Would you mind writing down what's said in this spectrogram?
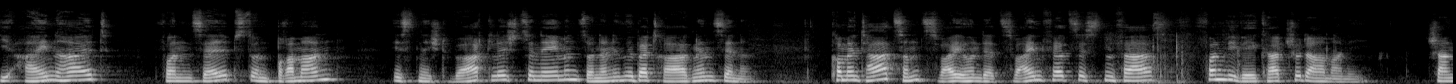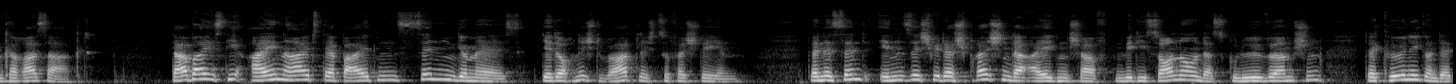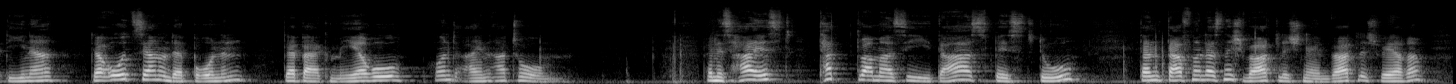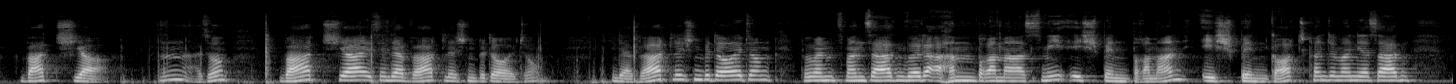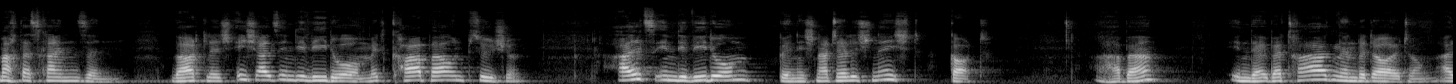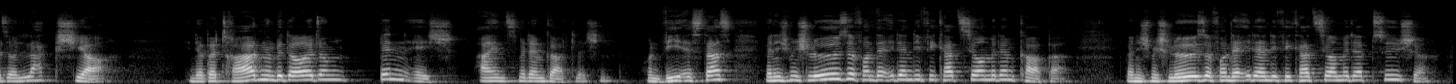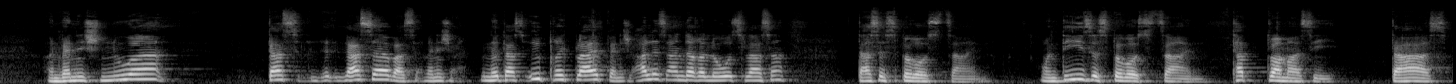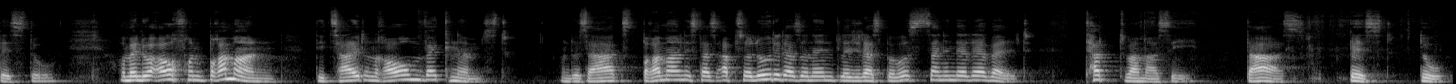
Die Einheit von Selbst und Brahman ist nicht wörtlich zu nehmen, sondern im übertragenen Sinne. Kommentar zum 242. Vers von Vivekachudamani. Shankara sagt, Dabei ist die Einheit der beiden sinngemäß, jedoch nicht wörtlich zu verstehen. Denn es sind in sich widersprechende Eigenschaften wie die Sonne und das Glühwürmchen, der König und der Diener, der Ozean und der Brunnen, der Berg Meru und ein Atom. Wenn es heißt, Tattvamasi, das bist du, dann darf man das nicht wörtlich nehmen. Wörtlich wäre Vajja. Hm, also Vajja ist in der wörtlichen Bedeutung. In der wörtlichen Bedeutung, wenn man sagen würde, Aham Brahmasmi, ich bin Brahman, ich bin Gott, könnte man ja sagen, macht das keinen Sinn. Wörtlich, ich als Individuum mit Körper und Psyche. Als Individuum bin ich natürlich nicht Gott. Aber in der übertragenen Bedeutung, also Lakshya, in der übertragenen Bedeutung bin ich eins mit dem Göttlichen. Und wie ist das? Wenn ich mich löse von der Identifikation mit dem Körper, wenn ich mich löse von der Identifikation mit der Psyche und wenn ich nur das lasse, was, wenn ich nur das übrig bleibt, wenn ich alles andere loslasse, das ist Bewusstsein. Und dieses Bewusstsein, Tattvamasi, das bist du. Und wenn du auch von Brahman die Zeit und Raum wegnimmst und du sagst, Brahman ist das Absolute, das Unendliche, das Bewusstsein in der Welt, Tattvamasi, das bist du.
